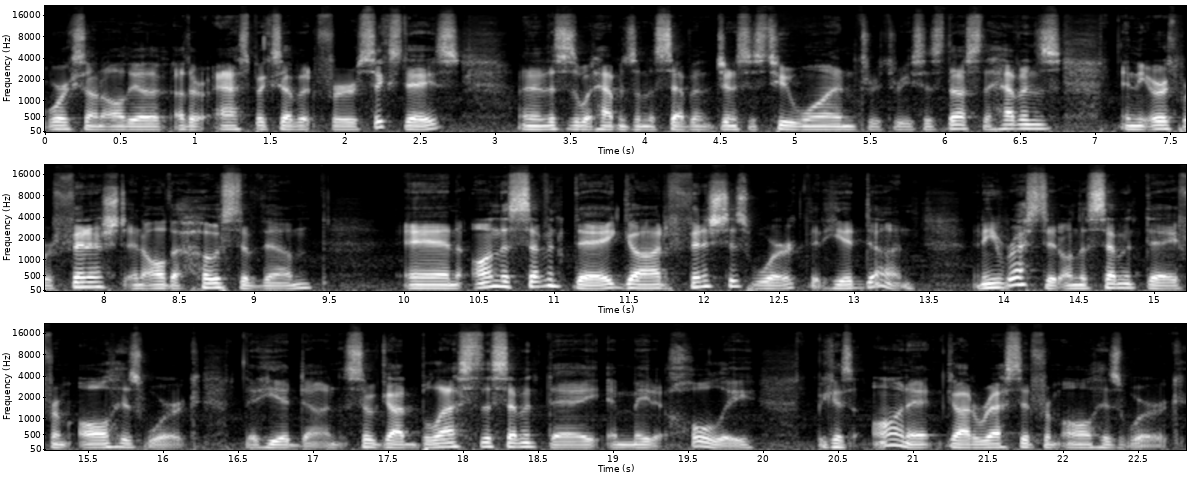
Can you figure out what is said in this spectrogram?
works on all the other, aspects of it for six days. And this is what happens on the seventh. Genesis 2 1 through 3 says, Thus the heavens and the earth were finished, and all the host of them. And on the seventh day, God finished his work that he had done, and he rested on the seventh day from all his work that he had done. So God blessed the seventh day and made it holy, because on it God rested from all his work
